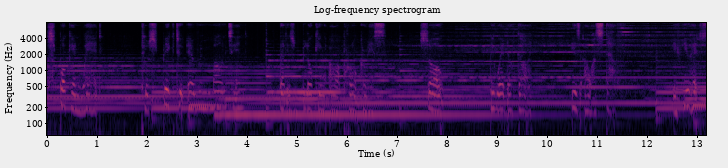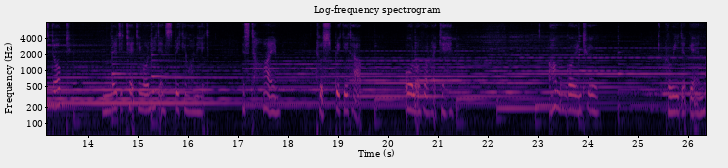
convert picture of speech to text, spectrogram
spoken word to speak to every mountain that is blocking our progress. So, the Word of God is our staff. If you had stopped meditating on it and speaking on it, it's time to speak it up all over again. I'm going to read again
